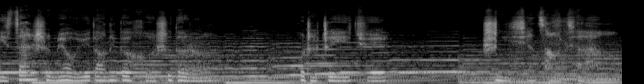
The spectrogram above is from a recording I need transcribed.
你暂时没有遇到那个合适的人，或者这一局是你先藏起来了。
